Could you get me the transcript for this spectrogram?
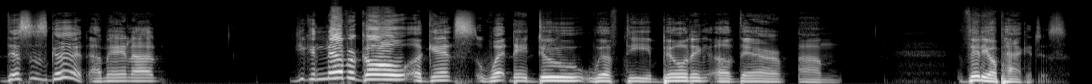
this is good. I mean, uh, you can never go against what they do with the building of their um, video packages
